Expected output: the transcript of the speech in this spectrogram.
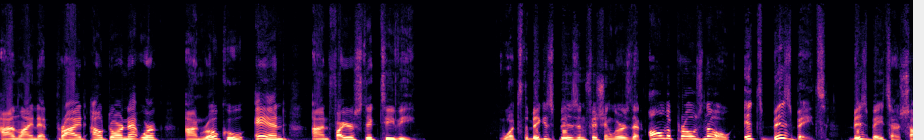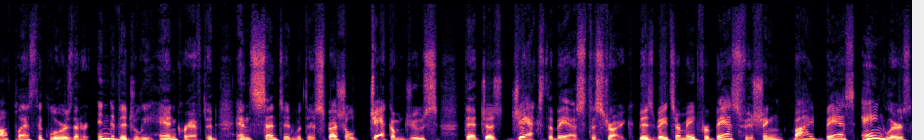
online at Pride Outdoor Network, on Roku, and on Firestick TV. What's the biggest biz in fishing lures that all the pros know? It's BizBaits. BizBaits are soft plastic lures that are individually handcrafted and scented with their special jackum juice that just jacks the bass to strike. BizBaits are made for bass fishing by bass anglers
